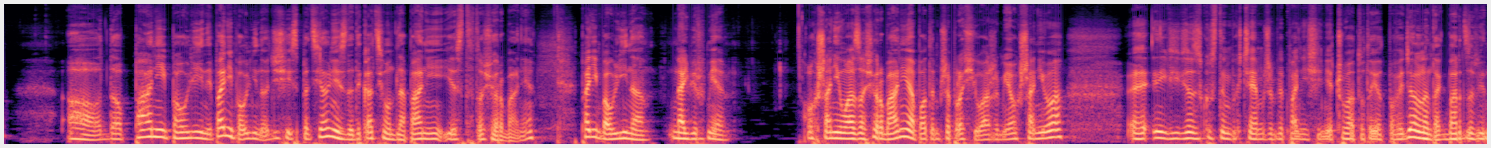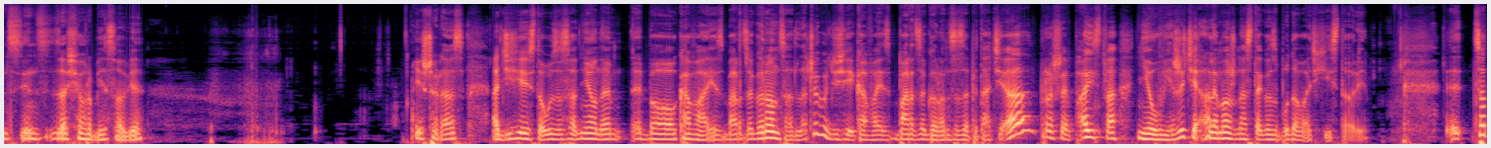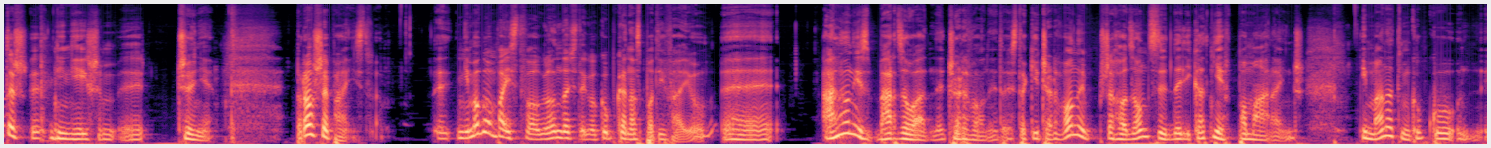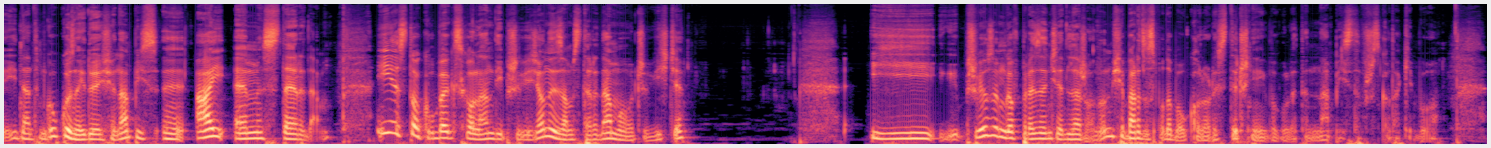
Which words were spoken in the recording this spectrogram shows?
O, do pani Pauliny. Pani Paulino, dzisiaj specjalnie z dedykacją dla pani jest to siorbanie. Pani Paulina najpierw mnie ochrzaniła za siorbanie, a potem przeprosiła, że mnie ochrzaniła. E, I w związku z tym chciałem, żeby pani się nie czuła tutaj odpowiedzialna tak bardzo, więc, więc zasiorbie sobie. Jeszcze raz, a dzisiaj jest to uzasadnione, bo kawa jest bardzo gorąca. Dlaczego dzisiaj kawa jest bardzo gorąca, zapytacie? A proszę Państwa, nie uwierzycie, ale można z tego zbudować historię. Co też niniejszym y, czynię. Proszę Państwa, y, nie mogą Państwo oglądać tego kubka na Spotify'u, y, ale on jest bardzo ładny, czerwony. To jest taki czerwony, przechodzący delikatnie w pomarańcz. I ma na tym kubku, i na tym kubku znajduje się napis I Amsterdam. I jest to kubek z Holandii przywieziony z Amsterdamu oczywiście. I przywiozłem go w prezencie dla żony. On mi się bardzo spodobał kolorystycznie i w ogóle ten napis, to wszystko takie było.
